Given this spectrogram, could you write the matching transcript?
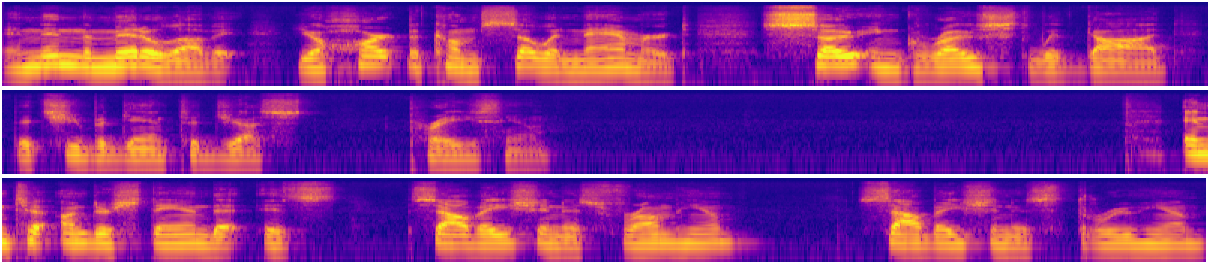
And in the middle of it, your heart becomes so enamored, so engrossed with God that you begin to just praise Him. And to understand that it's salvation is from Him, salvation is through Him,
